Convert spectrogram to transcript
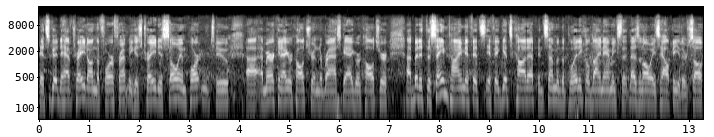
It's good to have trade on the forefront because trade is so important to uh, American agriculture and Nebraska agriculture. Uh, but at the same time, if it's if it gets caught up in some of the political dynamics, that doesn't always help either. So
